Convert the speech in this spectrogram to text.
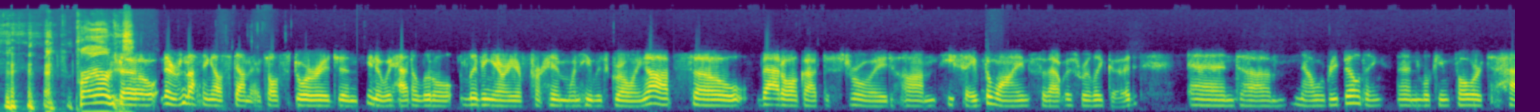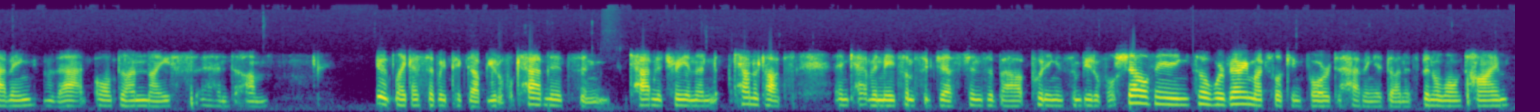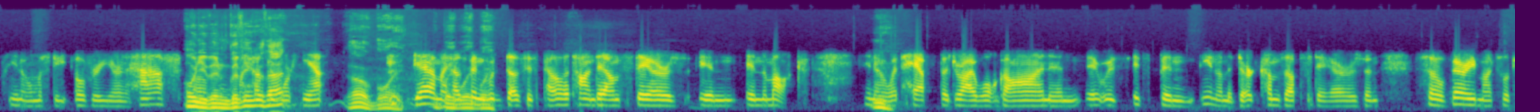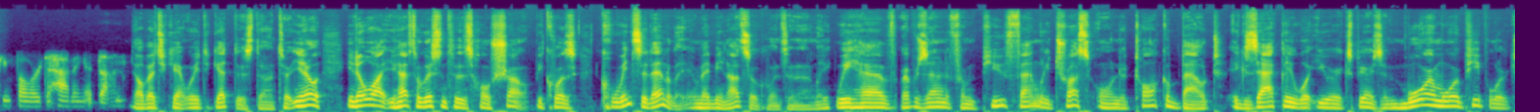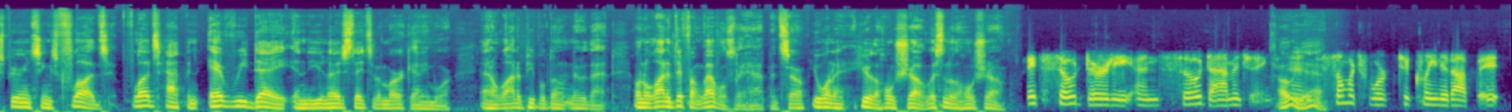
Priorities. So there's nothing else down there. It's all storage, and you know we had a little living area for him when he was growing up. So that all got destroyed. Um, he saved the wine, so that was really good. And um, now we're rebuilding and looking forward to having that all done nice and um, it, like I said, we picked out beautiful cabinets and cabinetry and then countertops. And Kevin made some suggestions about putting in some beautiful shelving. So we're very much looking forward to having it done. It's been a long time, you know, almost a, over a year and a half. Oh, and you've been living with that? Working out. Oh boy. Yeah, my wait, husband wait, wait. does his Peloton downstairs in in the muck you know, mm. with half the drywall gone, and it was it's been you know the dirt comes upstairs, and so very much looking forward to having it done. I'll bet you can't wait to get this done too. You know, you know what? You have to listen to this whole show because coincidentally, or maybe not so coincidentally, we have representative from Pew Family Trust on to talk about exactly what you're experiencing. More and more people are experiencing floods. Floods happen every day in the United States of America anymore. And a lot of people don't know that. On a lot of different levels, they happen. So you want to hear the whole show, listen to the whole show. It's so dirty and so damaging. Oh, and yeah. So much work to clean it up. It,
